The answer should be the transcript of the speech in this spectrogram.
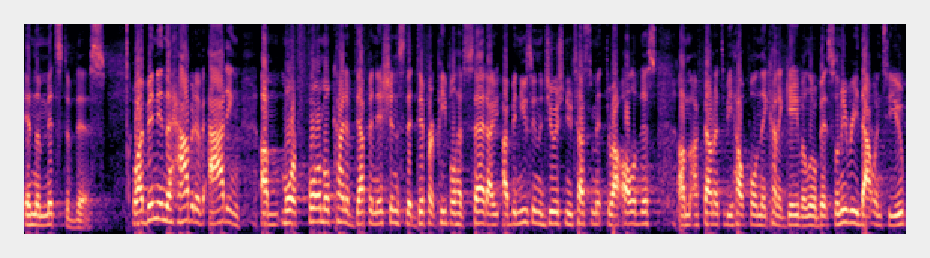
in the midst of this. Well, I've been in the habit of adding um, more formal kind of definitions that different people have said. I, have been using the Jewish New Testament throughout all of this. Um, I found it to be helpful, and they kind of gave a little bit. So let me read that one to you.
